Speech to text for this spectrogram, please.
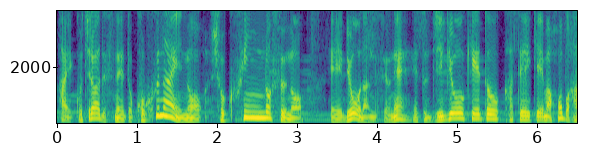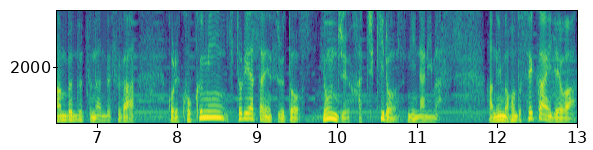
はいこちらはですね国内の食品ロスの量なんですよね、えっと、事業系と家庭系、まあ、ほぼ半分ずつなんですがこれ国民1人当たりにすると48キロになります。あの今本当世界では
